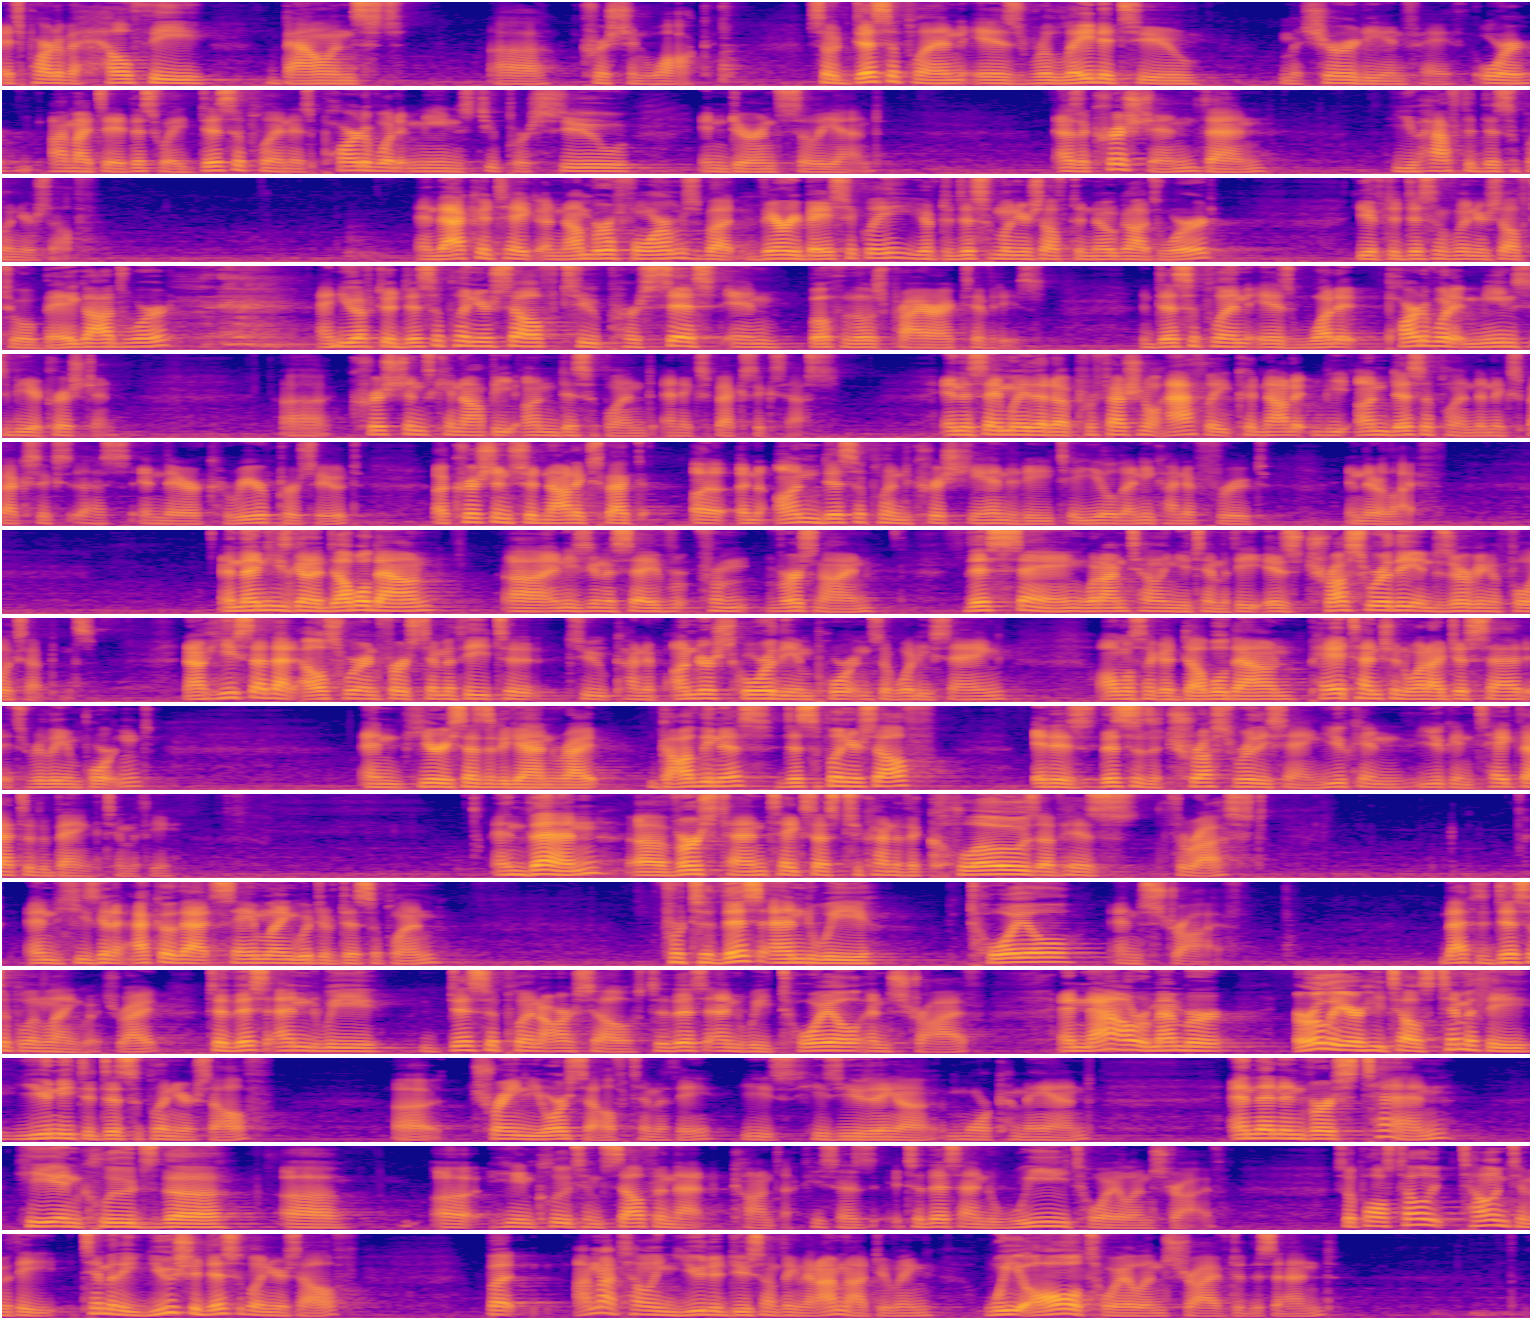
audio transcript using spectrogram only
It's part of a healthy, balanced uh, Christian walk. So discipline is related to maturity in faith. Or I might say it this way discipline is part of what it means to pursue endurance to the end. As a Christian, then, you have to discipline yourself. And that could take a number of forms, but very basically, you have to discipline yourself to know God's word. You have to discipline yourself to obey God's word. And you have to discipline yourself to persist in both of those prior activities. Discipline is what it, part of what it means to be a Christian. Uh, Christians cannot be undisciplined and expect success. In the same way that a professional athlete could not be undisciplined and expect success in their career pursuit, a Christian should not expect a, an undisciplined Christianity to yield any kind of fruit in their life. And then he's going to double down uh, and he's going to say from verse 9, this saying, what I'm telling you, Timothy, is trustworthy and deserving of full acceptance. Now, he said that elsewhere in 1 Timothy to, to kind of underscore the importance of what he's saying, almost like a double down. Pay attention to what I just said, it's really important. And here he says it again, right? Godliness, discipline yourself. It is, this is a trustworthy saying. You can, you can take that to the bank, Timothy. And then, uh, verse 10 takes us to kind of the close of his thrust. And he's going to echo that same language of discipline. For to this end we toil and strive. That's discipline language, right? To this end, we discipline ourselves. To this end, we toil and strive. And now, remember, earlier he tells Timothy, you need to discipline yourself. Uh, train yourself, Timothy. He's, he's using a more command. And then in verse 10, he includes, the, uh, uh, he includes himself in that context. He says, To this end, we toil and strive. So Paul's tell, telling Timothy, Timothy, you should discipline yourself, but I'm not telling you to do something that I'm not doing. We all toil and strive to this end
